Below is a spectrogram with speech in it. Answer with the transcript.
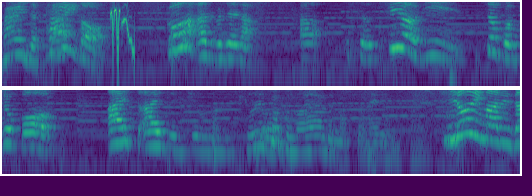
はいじゃあ最後ご飯あ間違えたあそう白にチョコチョコアイスアイスいちごなんですけど。それちょっと悩んでましたねレミさ白い丸が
